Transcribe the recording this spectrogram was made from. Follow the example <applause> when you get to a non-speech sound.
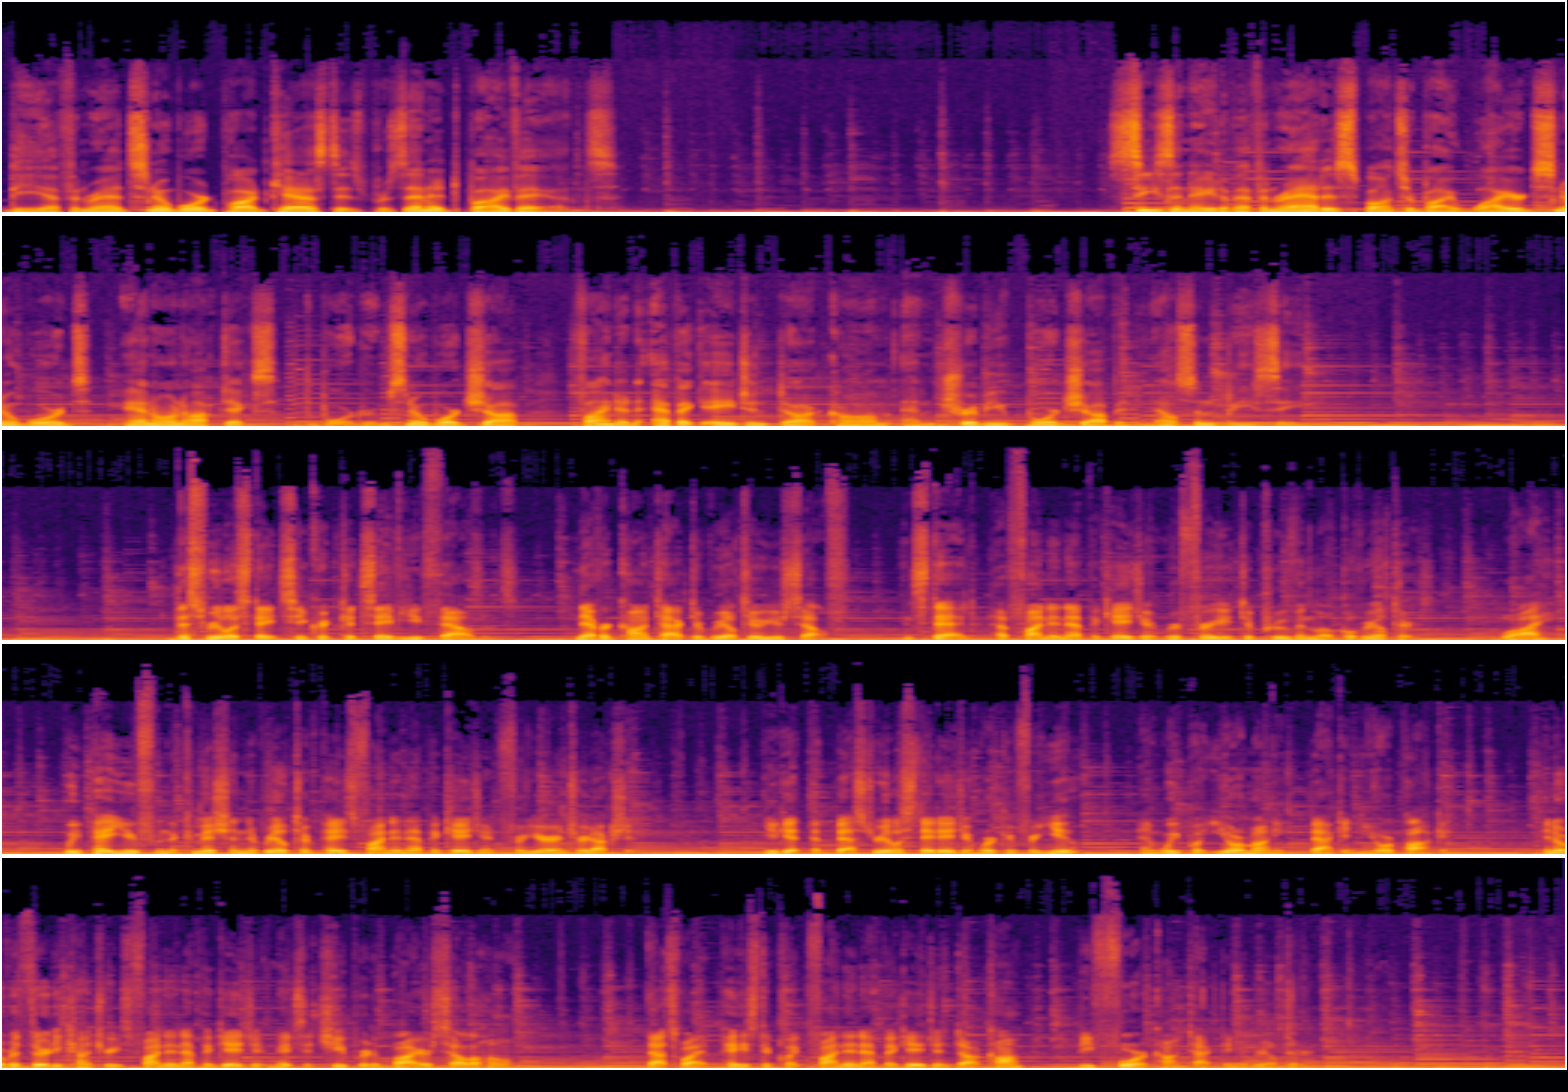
The F and Rad Snowboard Podcast is presented by Vans. Season 8 of F and Rad is sponsored by Wired Snowboards, Anon Optics, the Boardroom Snowboard Shop, Find an epicagent.com, and Tribute Board Shop in Nelson, BC. This real estate secret could save you thousands. Never contact a realtor yourself. Instead, have Find an Epic agent refer you to proven local realtors. Why? We pay you from the commission the realtor pays Find an Epic agent for your introduction. You get the best real estate agent working for you, and we put your money back in your pocket. In over 30 countries, Find an Epic agent makes it cheaper to buy or sell a home. That's why it pays to click findinepicagent.com before contacting a realtor.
